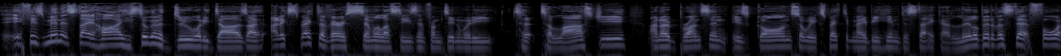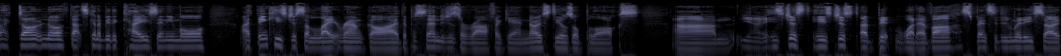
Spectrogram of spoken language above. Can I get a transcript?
if his minutes stay high, he's still going to do what he does. I, would expect a very similar season from Dinwiddie to, to last year. I know Brunson is gone, so we expected maybe him to take a little bit of a step forward. I don't know if that's going to be the case anymore. I think he's just a late round guy. The percentages are rough again, no steals or blocks. Um, you know, he's just he's just a bit whatever, Spencer Dinwiddie. So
